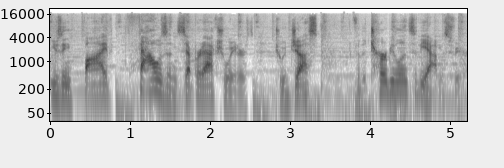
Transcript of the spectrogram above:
using 5,000 separate actuators to adjust for the turbulence of the atmosphere.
